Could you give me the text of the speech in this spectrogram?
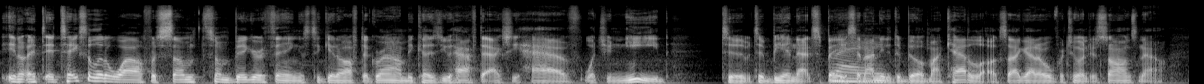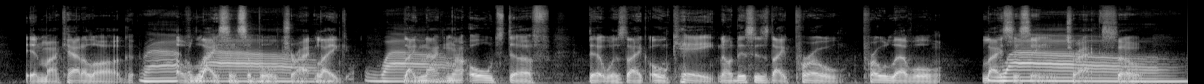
you know, it, it takes a little while for some some bigger things to get off the ground because you have to actually have what you need to to be in that space. Right. And I needed to build my catalog, so I got over 200 songs now in my catalog wow. of licensable track, like wow. like not my old stuff that was like okay. No, this is like pro pro level licensing wow. tracks. So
